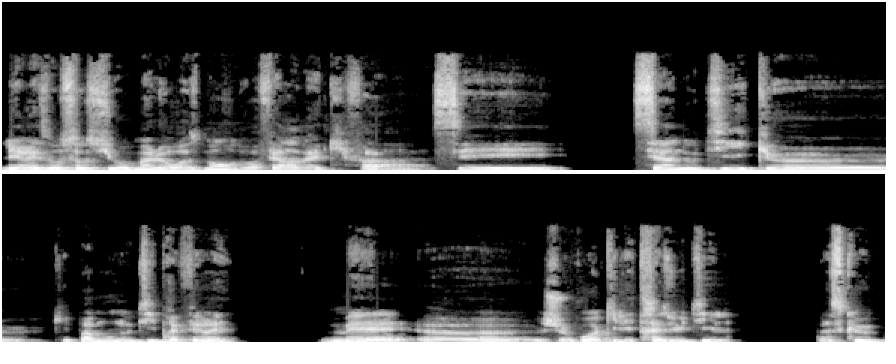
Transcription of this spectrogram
les réseaux sociaux, malheureusement, on doit faire avec. Enfin, c'est c'est un outil que, qui est pas mon outil préféré, mais euh, je vois qu'il est très utile parce que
